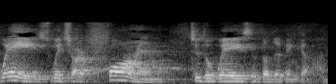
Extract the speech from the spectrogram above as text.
ways which are foreign to the ways of the living God?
